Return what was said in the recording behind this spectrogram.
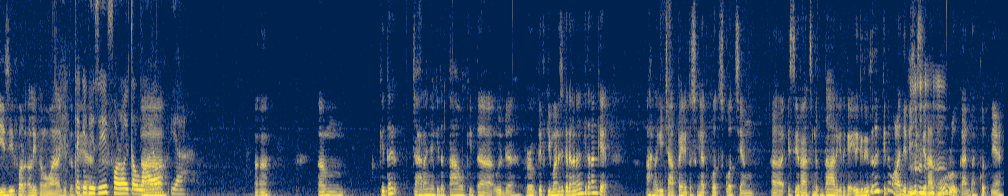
easy for a little while gitu Take kayak it easy for a little while. Ya. Heeh. Em, kita caranya kita tahu kita udah produktif gimana sih kadang-kadang kita kan kayak ah lagi capek nih terus ngeliat quotes quotes yang eh, istirahat sebentar gitu kayak gitu itu kita malah jadi istirahat mulu kan takutnya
